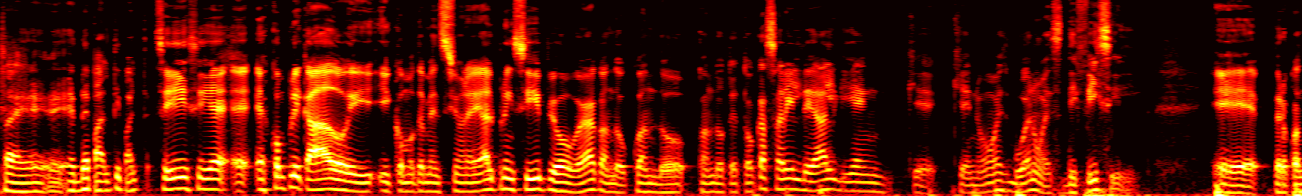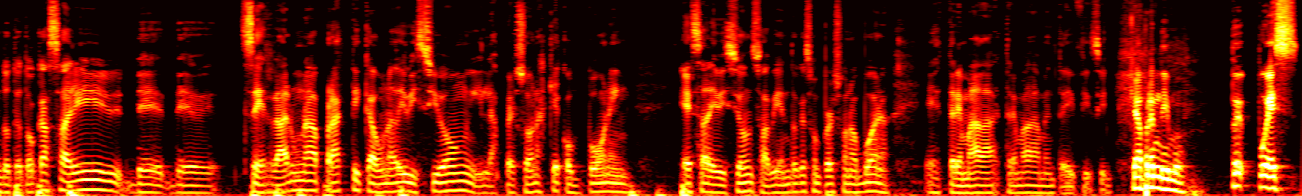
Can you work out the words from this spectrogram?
O sea, eh, es de parte y parte. Sí, sí, es, es- es complicado y, y como te mencioné al principio, ¿verdad? Cuando, cuando, cuando te toca salir de alguien que, que no es bueno, es difícil. Eh, pero cuando te toca salir de, de cerrar una práctica, una división y las personas que componen esa división sabiendo que son personas buenas, es extremada, extremadamente difícil. ¿Qué aprendimos? Pues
